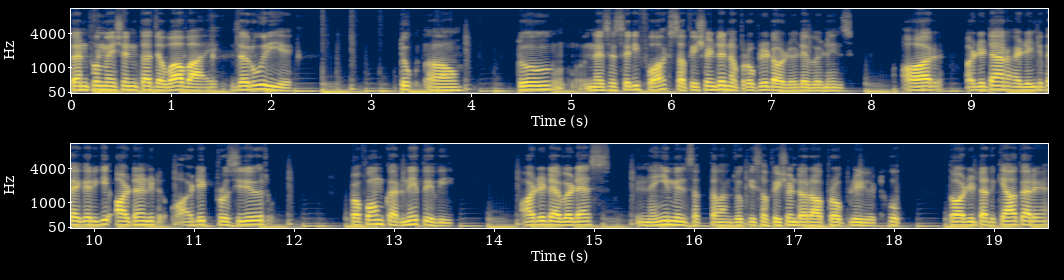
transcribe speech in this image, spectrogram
कंफर्मेशन का जवाब आए, ज़रूरी है। To to necessary for sufficient and appropriate audit evidence और ऑडिटर आइडेंटिफाई करेगी ऑल्टरनेटिव ऑडिट प्रोसीजर परफॉर्म करने पे भी ऑडिट एविडेंस नहीं मिल सकता जो कि सफिशेंट और अप्रोप्रिएट हो। तो ऑडिटर क्या करें?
